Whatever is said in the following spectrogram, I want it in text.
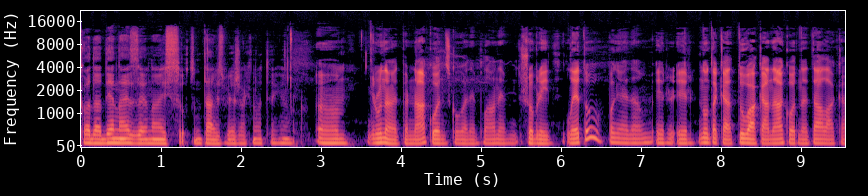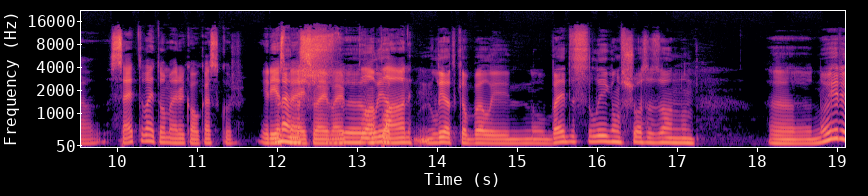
kādā dienā aizēju un aizsūtu. Un tā visbiežāk notiek. Jā. Um, runājot par nākotnes kaut kādiem plāniem, šobrīd Lietuva pagaidām ir, ir nu, tuvākā nākotnē, tālākā seta, vai tomēr ir kaut kas, kur ir iespējas Nē, nu, vai, vai plā, liet, plāni? Lietkabelī nu, beidzas līgums šo sezonu. Un, uh, nu, ir,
